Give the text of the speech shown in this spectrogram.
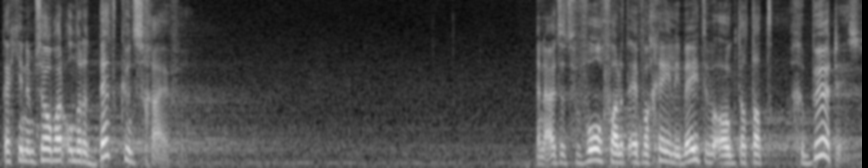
dat je hem zomaar onder het bed kunt schuiven. En uit het vervolg van het evangelie weten we ook dat dat gebeurd is.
